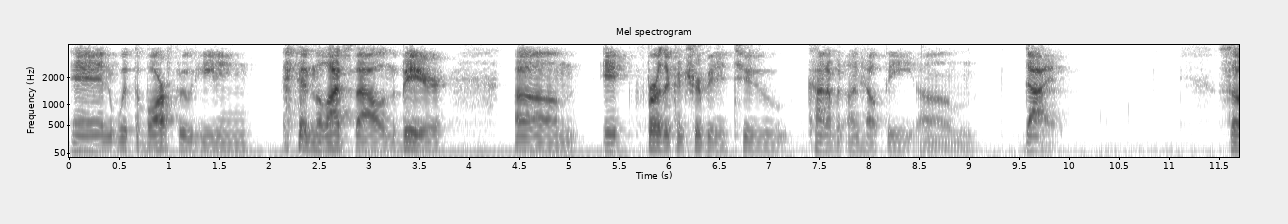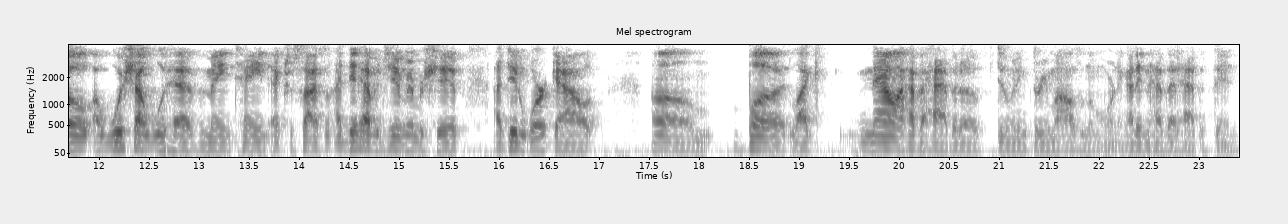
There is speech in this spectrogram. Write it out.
And with the bar food eating and the lifestyle and the beer, um, it further contributed to kind of an unhealthy um, diet. So I wish I would have maintained exercise. I did have a gym membership. I did work out, um, but like now I have a habit of doing three miles in the morning. I didn't have that habit then,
